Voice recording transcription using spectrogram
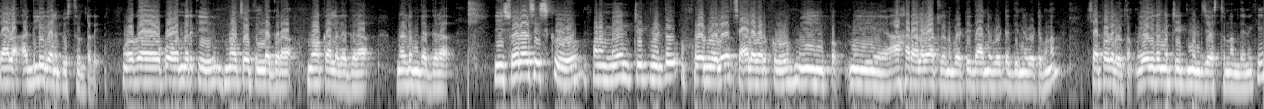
చాలా అగ్లీగా అనిపిస్తుంటుంది. ఒక ఒక వందరికి మోచేతుల దగ్గర మోకాళ్ళ దగ్గర నడుము దగ్గర. ఈ సోరాసిస్కు మనం మెయిన్ ట్రీట్మెంట్ హోమియోలో చాలా వరకు మీ మీ ఆహార అలవాట్లను బట్టి దాన్ని బట్టి దీన్ని బట్టి మనం చెప్పగలుగుతాం. ఏ విధంగా ట్రీట్మెంట్ చేస్తున్నాం దీనికి?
